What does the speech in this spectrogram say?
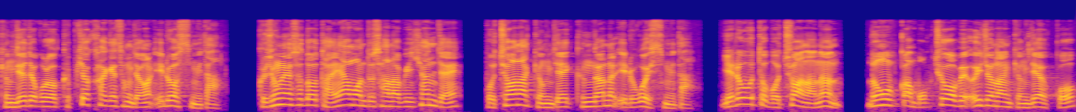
경제적으로 급격하게 성장을 이루었습니다. 그 중에서도 다이아몬드 산업이 현재 보츠와나 경제의 근간을 이루고 있습니다. 예로부터 보츠와나는 농업과 목축업에 의존한 경제였고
